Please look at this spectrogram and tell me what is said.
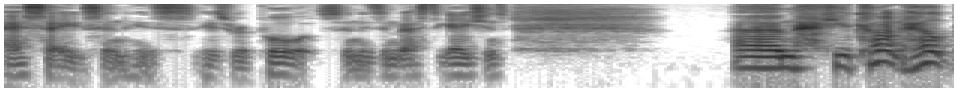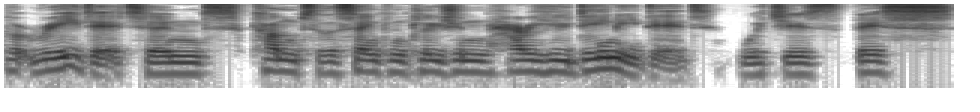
essays and his his reports and his investigations um, you can't help but read it and come to the same conclusion Harry Houdini did, which is this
